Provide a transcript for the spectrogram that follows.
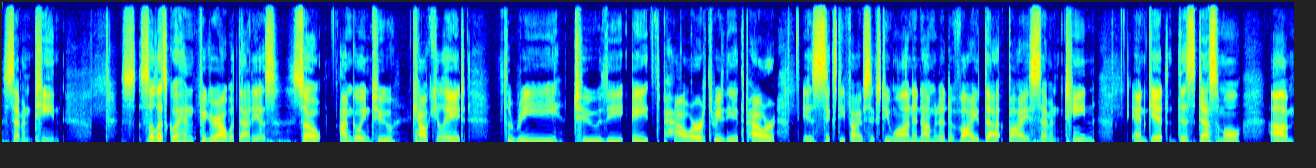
17. S so let's go ahead and figure out what that is. So I'm going to calculate 3 to the 8th power. 3 to the 8th power is 6561, and now I'm going to divide that by 17 and get this decimal. Um,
